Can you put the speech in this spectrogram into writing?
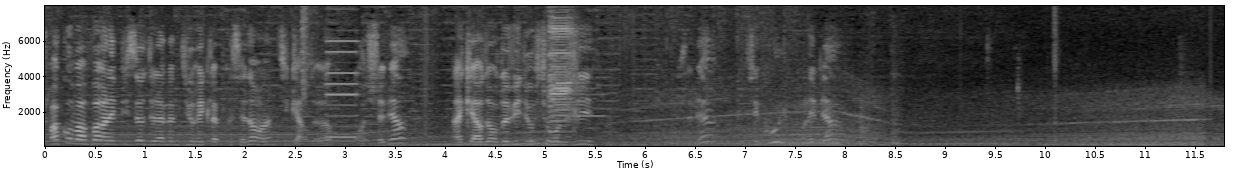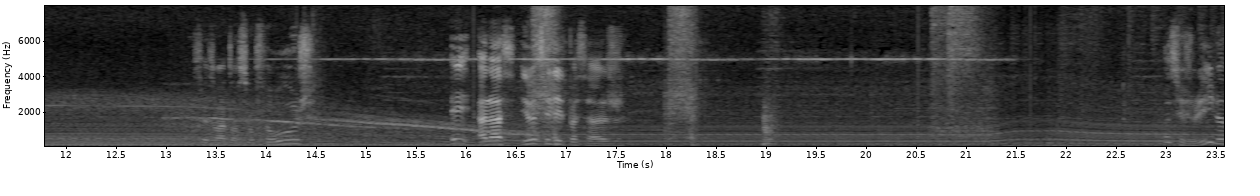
Je crois qu'on va voir un épisode de la même durée que la précédente, hein, un petit quart d'heure. Ouais, c'est bien. Un quart d'heure de vidéo sur Onzi. C'est bien, c'est cool, on est bien. Faisons attention au feu rouge. Et à la... il va céder le passage. Ah, c'est joli là.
